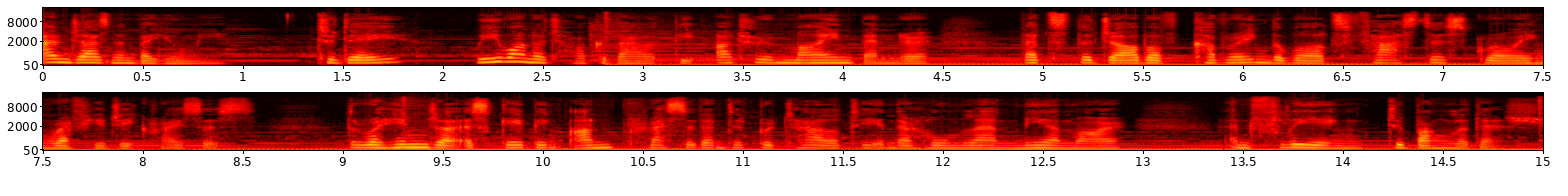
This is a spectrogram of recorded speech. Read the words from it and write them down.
I'm Jasmine Bayoumi. Today, we want to talk about the utter mind bender that's the job of covering the world's fastest growing refugee crisis the Rohingya escaping unprecedented brutality in their homeland, Myanmar, and fleeing to Bangladesh.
